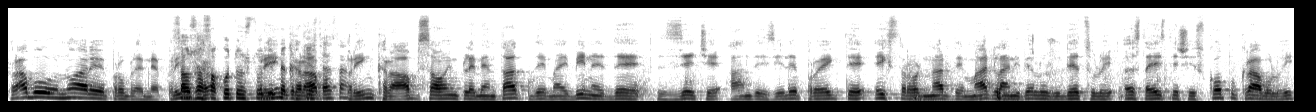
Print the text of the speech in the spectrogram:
Crabul nu are probleme. Prin Sau s-a făcut un studiu pentru crab, chestia asta? Prin crab s-au implementat de mai bine de 10 ani de zile proiecte extraordinar de mari la nivelul județului. Ăsta este și scopul crabului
